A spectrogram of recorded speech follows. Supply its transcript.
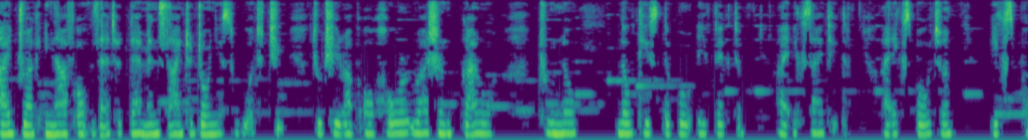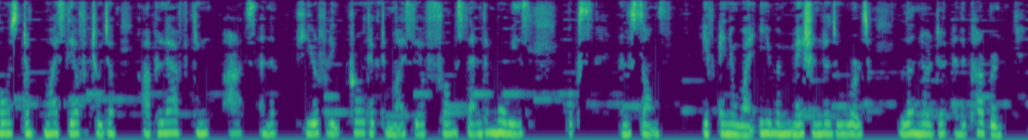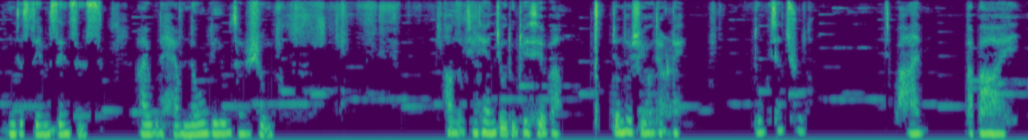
I drank enough of that diamond side joyous water to, to cheer up a whole Russian gallon to no noticeable effect. I excited. I exposed, exposed myself to the uplifting arts and carefully protected myself from sad movies, books, and songs. If anyone even mentioned the words Leonard and Carbon in the same sentence, I would have no living room. 好了，今天就读这些吧，真的是有点累，读不下去了。晚安， Bye-bye.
